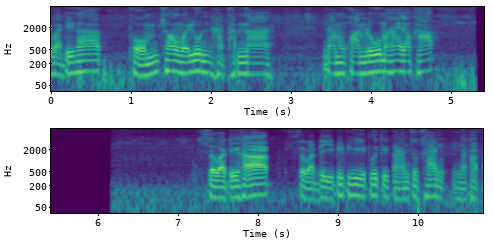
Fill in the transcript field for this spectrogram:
สวัสดีครับ ผมช่องวัยรุ่นหัดทำนานำความรู้มาให้แล้วครับ สวัสดีครับ สวัสดีพี่ๆผู้ติดตามทุกท่านนะครับ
